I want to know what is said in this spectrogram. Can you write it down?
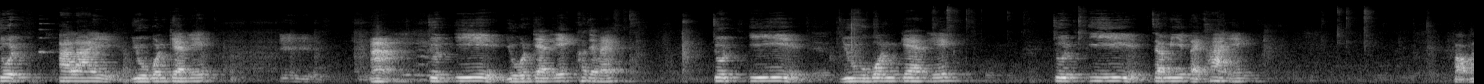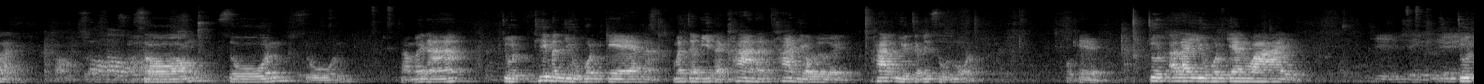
จุดอะไรอยู่บนแกน x อะจุด e อยู่บนแกน x เข้าใจไหมจุด e อยู่บนแกน x จุด e จะมีแต่ค่า x ตอบเท่าไหร่สองศูนย์ศูนย์จำไว้นะ จุดที่มันอยู่บนแกนอะ มันจะมีแต่ค่านั้นค่าเดียวเลย ค่าอื่นจะเป็นศูนย์หมด โอเค จุดอะไรอยู่บนแกน y จุด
